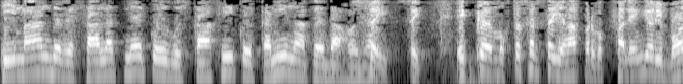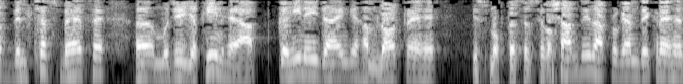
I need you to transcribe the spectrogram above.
ایمان رسالت میں کوئی گستاخی کوئی کمی نہ پیدا ہو جائے۔ صحیح صحیح۔ ایک مختصر سے یہاں پر وقفہ لیں گے اور یہ بہت دلچسپ بحث ہے۔ مجھے یقین ہے آپ کہیں نہیں جائیں گے ہم لوٹ رہے ہیں اس مختصر سے۔ شامدید آپ پروگرام دیکھ رہے ہیں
